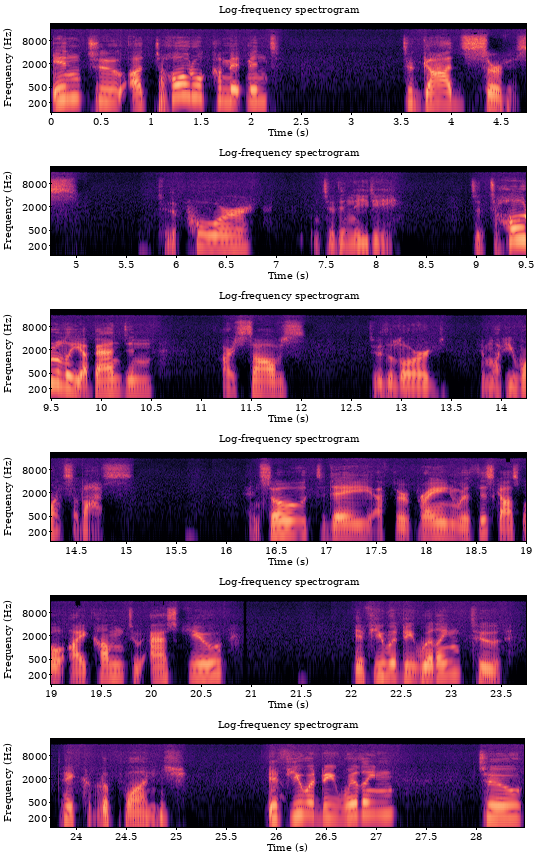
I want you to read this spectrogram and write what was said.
into a total commitment to God's service, to the poor, to the needy to totally abandon ourselves to the Lord and what He wants of us. And so today, after praying with this gospel, I come to ask you if you would be willing to take the plunge, if you would be willing to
